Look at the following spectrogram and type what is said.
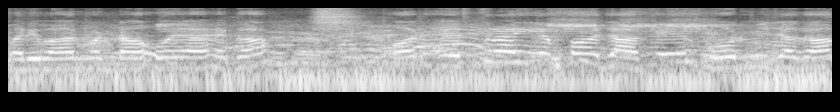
ਪਰਿਵਾਰ ਵੱਡਾ ਹੋਇਆ ਹੈਗਾ। ਔਰ ਇਸ ਤਰ੍ਹਾਂ ਹੀ ਆਪਾਂ ਜਾ ਕੇ ਹੋਰ ਵੀ ਜਗ੍ਹਾ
